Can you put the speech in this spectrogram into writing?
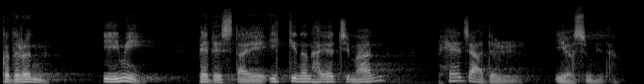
그들은 이미 베데스다에 있기는 하였지만 패자들이었습니다.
